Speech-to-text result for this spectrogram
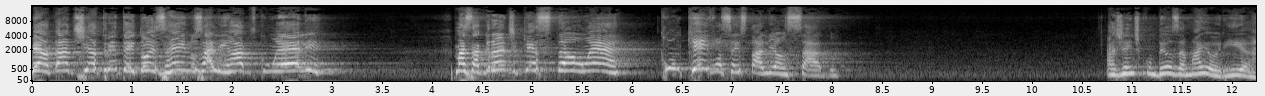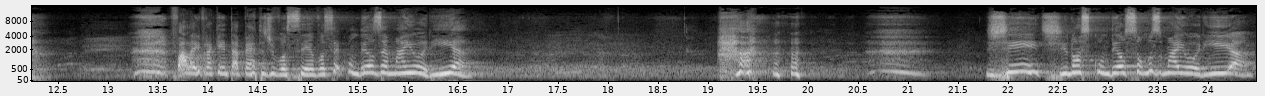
Ben tinha 32 reinos alinhados com ele. Mas a grande questão é: com quem você está aliançado? A gente com Deus é maioria. Fala aí para quem está perto de você: você com Deus é maioria. gente, nós com Deus somos maioria.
